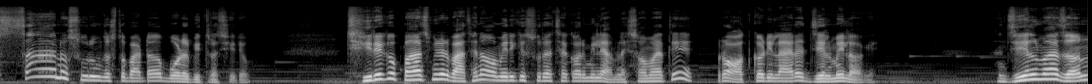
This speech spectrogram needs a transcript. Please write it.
सानो सुरुङ जस्तो बाटो बोर्डरभित्र छिर्यौँ। छिरेको पाँच मिनट भएको थिएन अमेरिकी सुरक्षाकर्मीले हामीलाई समाते र हतकडी लाएर जेलमै लगे। जेलमा झन्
